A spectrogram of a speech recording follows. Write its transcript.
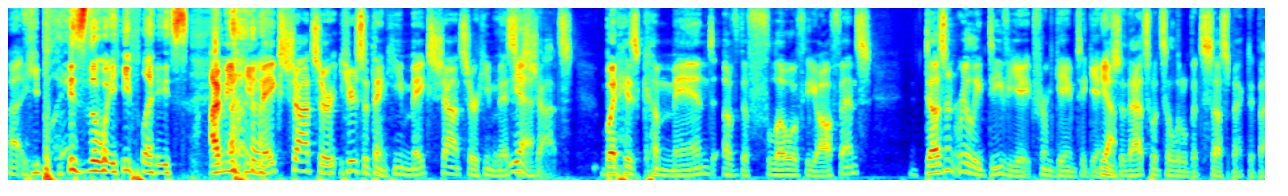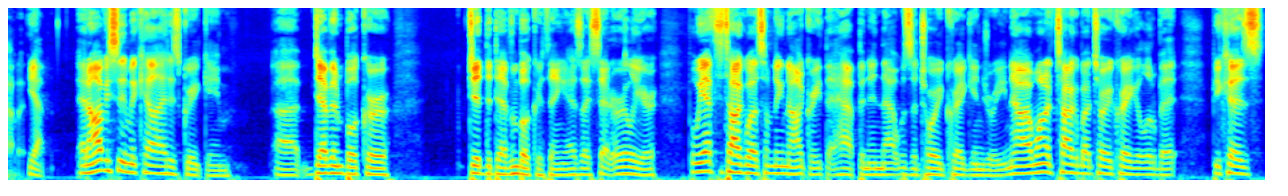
Uh, he plays the way he plays. I mean, he makes shots, or here's the thing: he makes shots or he misses Yeah. shots. But his command of the flow of the offense doesn't really deviate from game to game. Yeah. So that's what's a little bit suspect about it. Yeah, and obviously Mikal had his great game. Uh, Devin Booker did the Devin Booker thing, as I said earlier. But we have to talk about something not great that happened, and that was a Torrey Craig injury. Now I want to talk about Torrey Craig a little bit because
